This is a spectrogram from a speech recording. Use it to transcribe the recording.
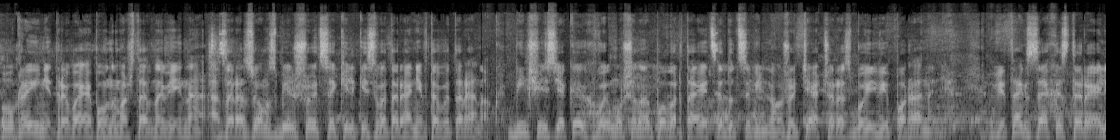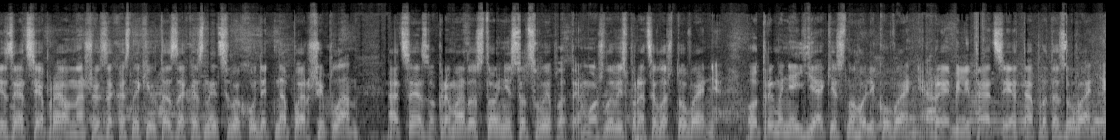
В Україні триває повномасштабна війна, а заразом збільшується кількість ветеранів та ветеранок, більшість з яких вимушено повертається до цивільного життя через бойові поранення. Відтак, захист та реалізація прав наших захисників та захисниць виходять на перший план. А це, зокрема, достойні соцвиплати, можливість працевлаштування, отримання якісного лікування, реабілітація та протезування.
